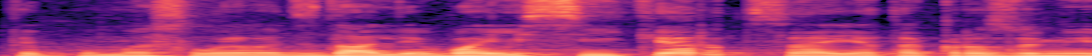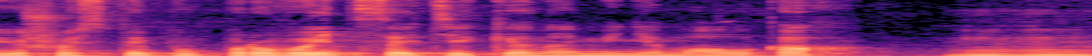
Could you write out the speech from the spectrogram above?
типу мисливець. Далі Wayseeker, це, я так розумію, щось типу провидця, тільки на мінімалках. Угу.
